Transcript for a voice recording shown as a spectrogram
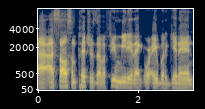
I, I saw some pictures of a few media that were able to get in.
